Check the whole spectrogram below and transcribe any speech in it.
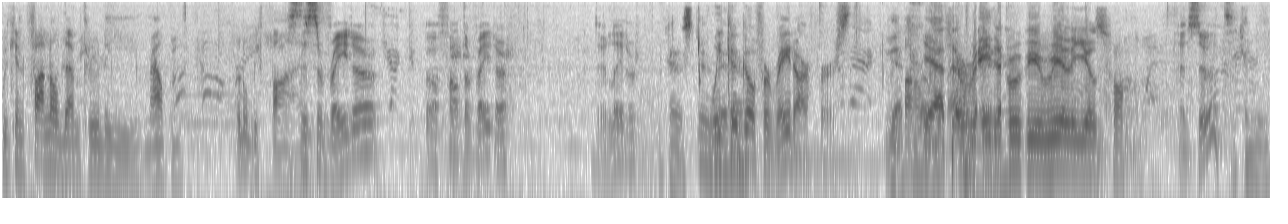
We can funnel them through the mountains. It'll be fine. Is this a radar? Oh, found the radar. Do it later. Okay, let's do we could go for radar first. Yeah, Funnel to go Yeah, the radar. radar would be really useful. Let's do it. We can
